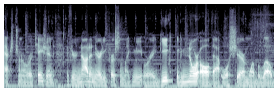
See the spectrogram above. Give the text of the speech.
external rotation. If you're not a nerdy person like me or a geek, ignore all that. We'll share more below.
